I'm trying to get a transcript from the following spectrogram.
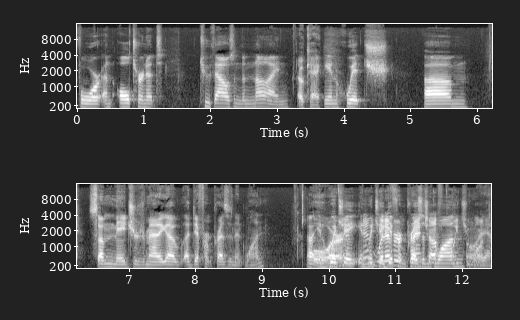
for an alternate 2009 Okay. in which um, Some major dramatic, uh, a different president won. Uh, in Or- which a in Yeah, which a different president off won. point you Oh, want. yeah.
